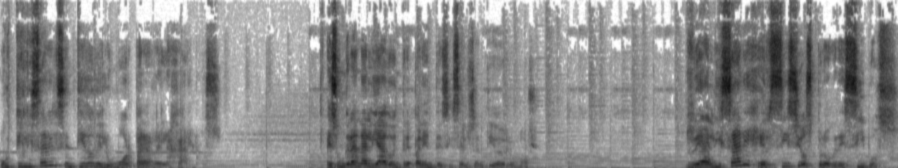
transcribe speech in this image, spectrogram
Utilizar el sentido del humor para relajarlos. Es un gran aliado, entre paréntesis, el sentido del humor. Realizar ejercicios progresivos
